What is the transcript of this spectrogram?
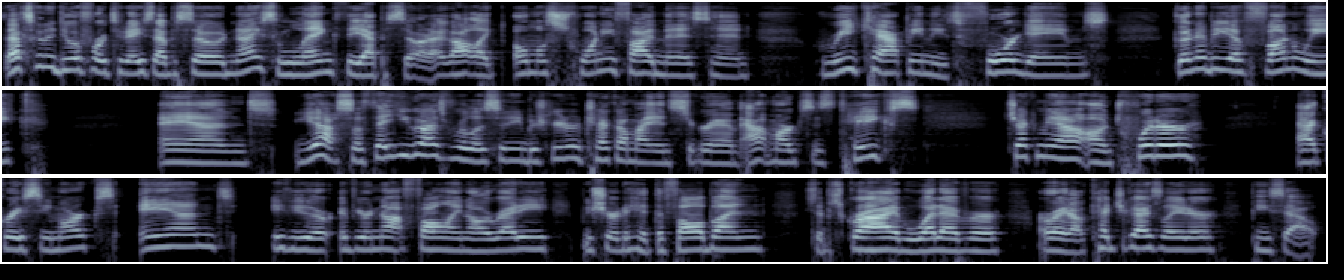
that's going to do it for today's episode. Nice lengthy episode. I got like almost 25 minutes in recapping these four games. Going to be a fun week. And yeah, so thank you guys for listening. Be sure to check out my Instagram at Marx's Takes. Check me out on Twitter at Gracie Marks. And if you are, if you're not following already, be sure to hit the follow button, subscribe, whatever. All right, I'll catch you guys later. Peace out.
